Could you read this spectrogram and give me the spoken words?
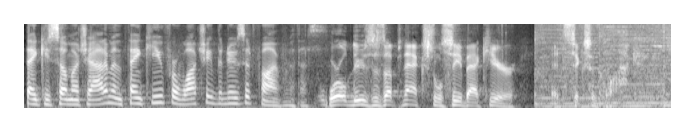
Thank you so much, Adam, and thank you for watching the news at 5 with us. World News is up next. We'll see you back here at 6 o'clock.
